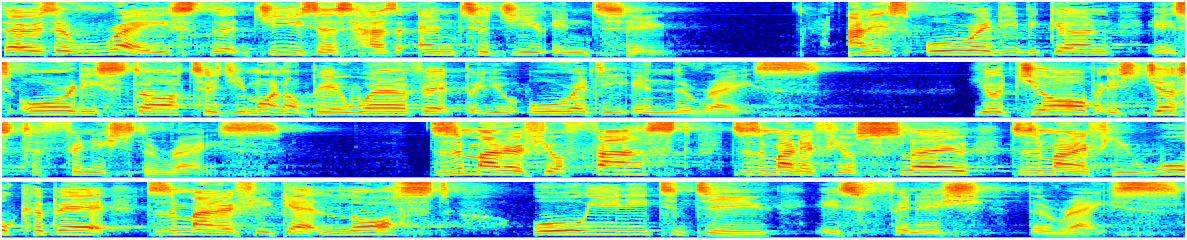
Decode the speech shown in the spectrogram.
There is a race that Jesus has entered you into. And it's already begun, it's already started. You might not be aware of it, but you're already in the race. Your job is just to finish the race. Doesn't matter if you're fast, doesn't matter if you're slow, doesn't matter if you walk a bit, doesn't matter if you get lost. All you need to do is finish the race.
